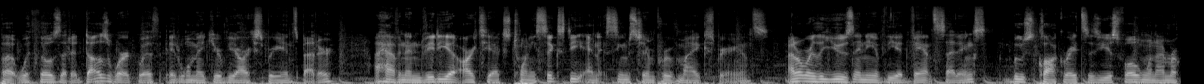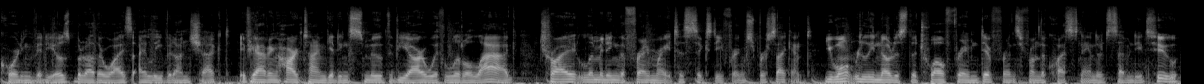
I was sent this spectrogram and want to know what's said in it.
but with those that it does work with, it will make your VR experience better. I have an NVIDIA RTX 2060 and it seems to improve my experience. I don't really use any of the advanced settings. Boost clock rates is useful when I'm recording videos, but otherwise I leave it unchecked. If you're having a hard time getting smooth VR with little lag, try limiting the frame rate to 60 frames per second. You won't really notice the 12 frame difference from the Quest Standard 72,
